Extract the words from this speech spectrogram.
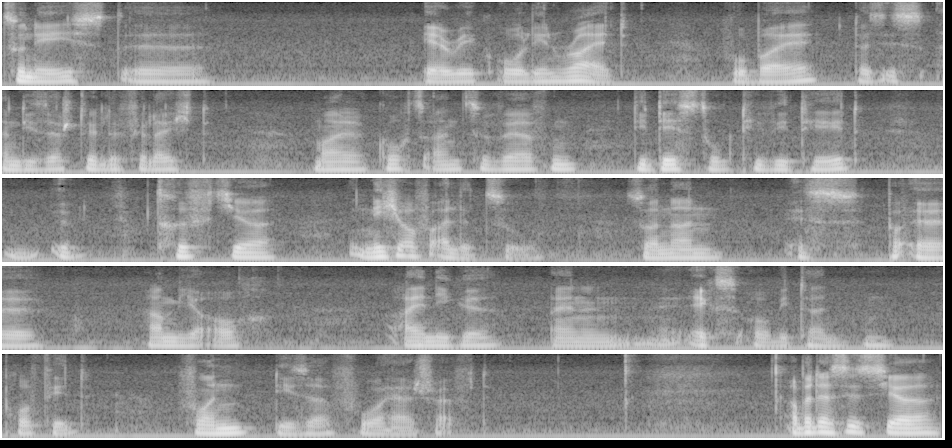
zunächst äh, Eric Olin Wright. Wobei, das ist an dieser Stelle vielleicht mal kurz anzuwerfen, die Destruktivität äh, trifft ja nicht auf alle zu, sondern es äh, haben ja auch einige einen exorbitanten Profit von dieser Vorherrschaft. Aber das ist ja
